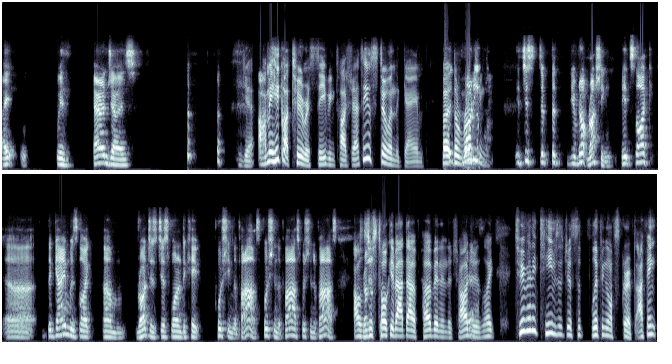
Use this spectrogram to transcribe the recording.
I, with Aaron Jones. yeah. I mean, he got two receiving touchdowns. He was still in the game. But, but the rushing. it's just, but you're not rushing. It's like uh, the game was like um, Rodgers just wanted to keep pushing the pass, pushing the pass, pushing the pass. I was right. just talking about that with Herbert and the Chargers. Yeah. Like, too many teams are just flipping off script. I think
